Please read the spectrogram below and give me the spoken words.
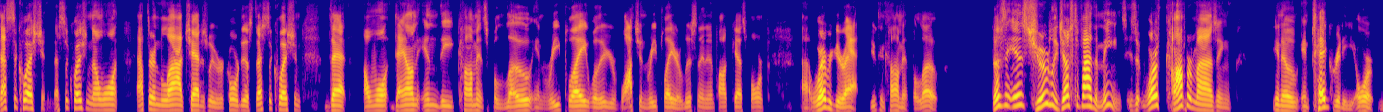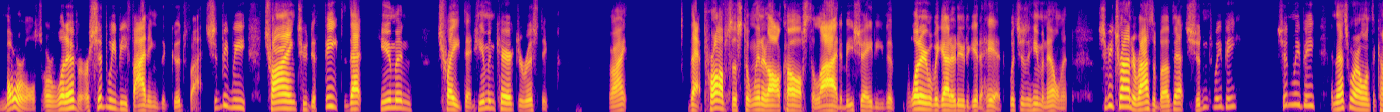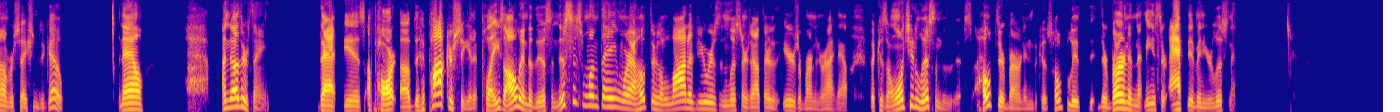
that's the question. That's the question I want out there in the live chat as we record this. That's the question that I want down in the comments below in replay, whether you're watching replay or listening in podcast form. uh, wherever you're at, you can comment below. Does the ends surely justify the means? Is it worth compromising, you know, integrity or morals or whatever? Or should we be fighting the good fight? Should we be trying to defeat that human trait, that human characteristic, right? That prompts us to win at all costs, to lie, to be shady, to whatever we got to do to get ahead, which is a human element. Should we be trying to rise above that? Shouldn't we be? Shouldn't we be? And that's where I want the conversation to go. Now, another thing that is a part of the hypocrisy and it plays all into this and this is one thing where i hope there's a lot of viewers and listeners out there that ears are burning right now because i want you to listen to this. I hope they're burning because hopefully they're burning that means they're active and you're listening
